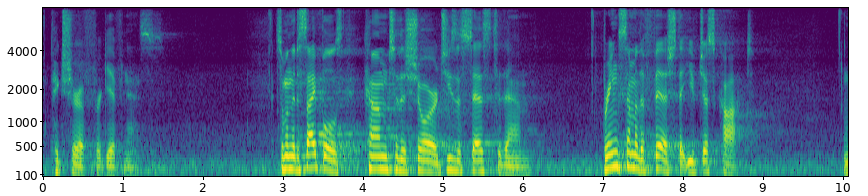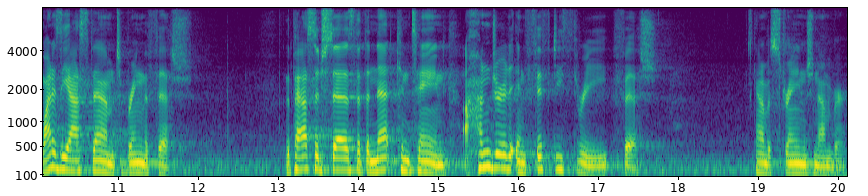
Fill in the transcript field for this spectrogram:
A picture of forgiveness. So when the disciples come to the shore, Jesus says to them, Bring some of the fish that you've just caught. Why does he ask them to bring the fish? The passage says that the net contained 153 fish. It's kind of a strange number.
